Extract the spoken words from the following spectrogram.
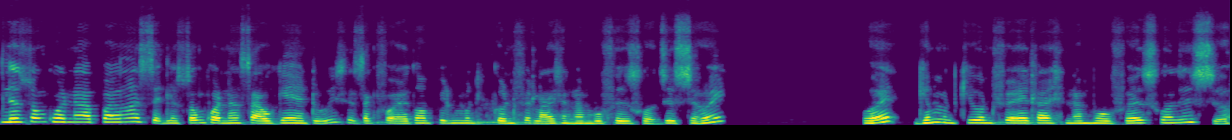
Les hommes qu'on a apparence, c'est les hommes qu'on a ça au gain tout, c'est ça qu'il faut quand le monde qui fait l'argent dans mauvaise condition, oui. Ouais, il y a des gens qui ont fait l'argent dans mauvaise condition.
